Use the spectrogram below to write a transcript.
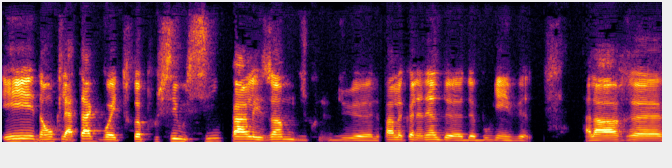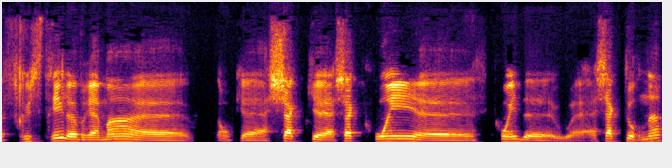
Et donc, l'attaque va être repoussée aussi par les hommes, du, par le colonel de, Bougainville. Alors, frustré, là, vraiment, donc à chaque, à chaque coin, coin de, à chaque tournant,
